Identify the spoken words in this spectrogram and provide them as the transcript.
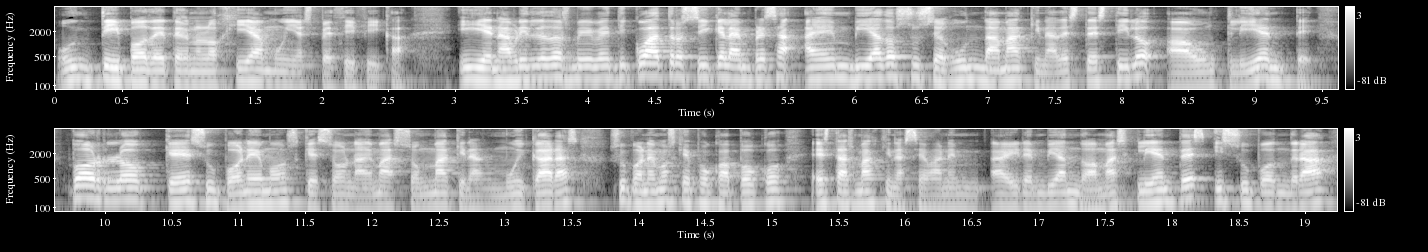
un tipo de tecnología muy específica. Y en abril de 2024 sí que la empresa ha enviado su segunda máquina de este estilo a un cliente, por lo que suponemos que son, además son máquinas muy caras, suponemos que poco a poco estas máquinas se van a ir enviando a más clientes y supondrá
